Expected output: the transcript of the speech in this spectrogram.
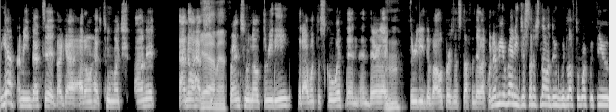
yeah, I mean, that's it. Like, I, I don't have too much on it. I know I have yeah, friends who know 3D that I went to school with, and and they're like mm-hmm. 3D developers and stuff, and they're like, whenever you're ready, just let us know, dude. We'd love to work with you.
